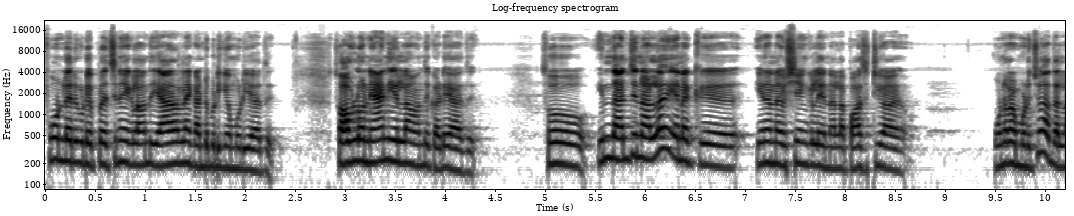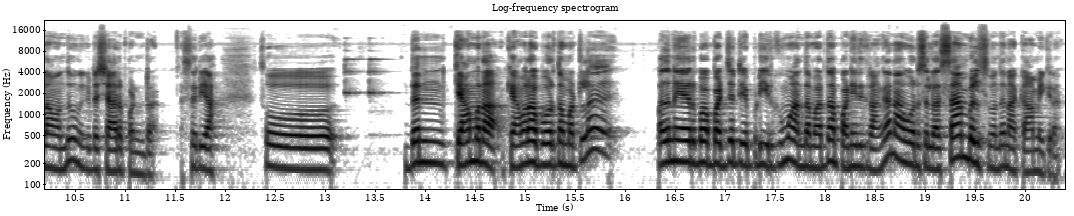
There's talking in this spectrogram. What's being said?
ஃபோனில் இருக்கக்கூடிய பிரச்சனைகளை வந்து யாராலையும் கண்டுபிடிக்க முடியாது. ஸோ அவ்வளோ ஞானியெல்லாம் வந்து கிடையாது. ஸோ இந்த அஞ்சு நாளில் எனக்கு என்னென்ன விஷயங்கள் என்னால் பாசிட்டிவாக உணர முடிஞ்சோ அதெல்லாம் வந்து உங்ககிட்ட ஷேர் பண்ணுறேன் சரியா? ஸோ தென் கேமரா கேமரா பொறுத்த மட்டும் பதினாயிரரூபா பட்ஜெட் எப்படி இருக்குமோ அந்த மாதிரி தான் பண்ணியிருக்கிறாங்க. நான் ஒரு சில சாம்பிள்ஸ் வந்து நான் காமிக்கிறேன்.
